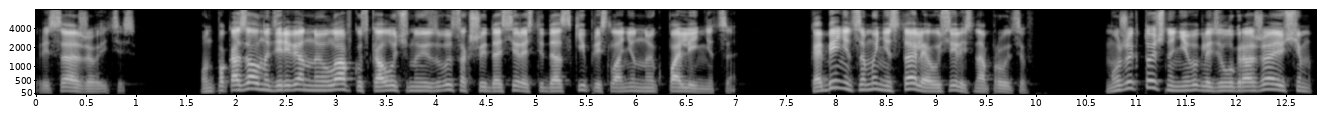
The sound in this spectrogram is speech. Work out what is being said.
присаживайтесь. Он показал на деревянную лавку, сколоченную из высохшей до серости доски, прислоненную к поленнице. Кабениться мы не стали, а уселись напротив. Мужик точно не выглядел угрожающим,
